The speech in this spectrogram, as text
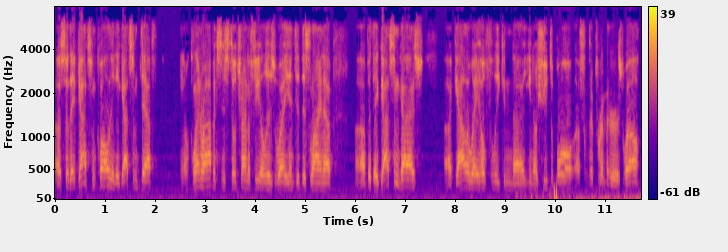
Uh, so they've got some quality, they got some depth. You know, Glenn Robinson's still trying to feel his way into this lineup, uh, but they got some guys Uh, Galloway hopefully can uh, you know shoot the ball uh, from the perimeter as well.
